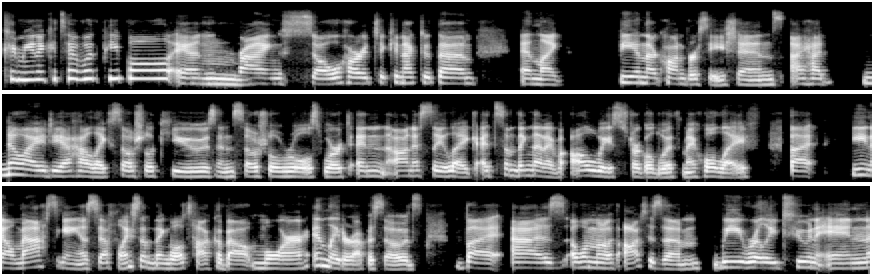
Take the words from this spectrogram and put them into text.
communicative with people and mm. trying so hard to connect with them and like be in their conversations. I had no idea how like social cues and social rules worked and honestly like it's something that I've always struggled with my whole life. But you know, masking is definitely something we'll talk about more in later episodes. But as a woman with autism, we really tune in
